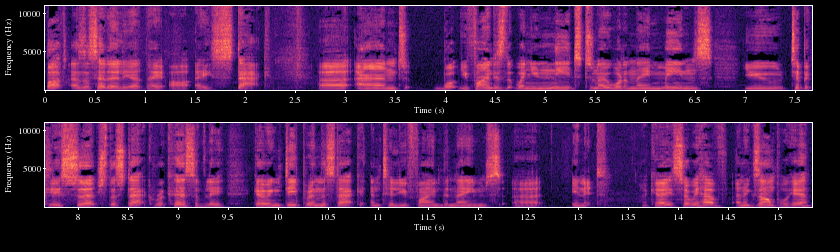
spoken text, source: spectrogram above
But as I said earlier, they are a stack. Uh, and what you find is that when you need to know what a name means, you typically search the stack recursively, going deeper in the stack until you find the names uh, in it. Okay, so we have an example here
